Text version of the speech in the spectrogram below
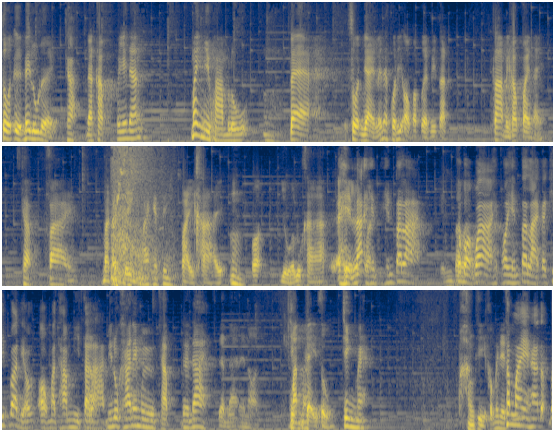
ส่วนอื่นไม่รู้เลยครับนะครับ เพราะฉะนั้นไม่มีความรู้อืมแต่ส่วนใหญ่แล้วเนี่ยคนที่ออกมาเปิดบริษัท ทราบไหมครับฝ่ายไหนครับฝ่ายมาร์เก็ตติ้งมาร์เก็ตติ้งฝ่ายขายอืม เพราะอยู่กับลูกค้า เห็นละเห็นเห็นตลาด เห็นก็บอกว่าพอเห็นตลาดก็คิดว่าเดี๋ยวออกมาทำมีตลาดมีลูกค้าในมือครับ เดินได้เดินได้แน่นอนจริงไหมมั่นใจสูงจริงไหมบางทีเขาไม่ได้ทำไมฮะดด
